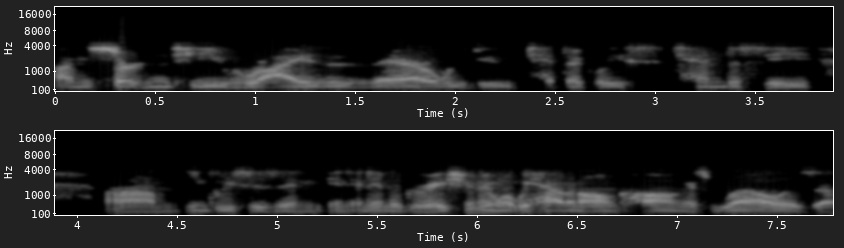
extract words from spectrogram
uncertainty rises there, we do typically tend to see um, increases in, in, in, immigration. And what we have in Hong Kong as well is a,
